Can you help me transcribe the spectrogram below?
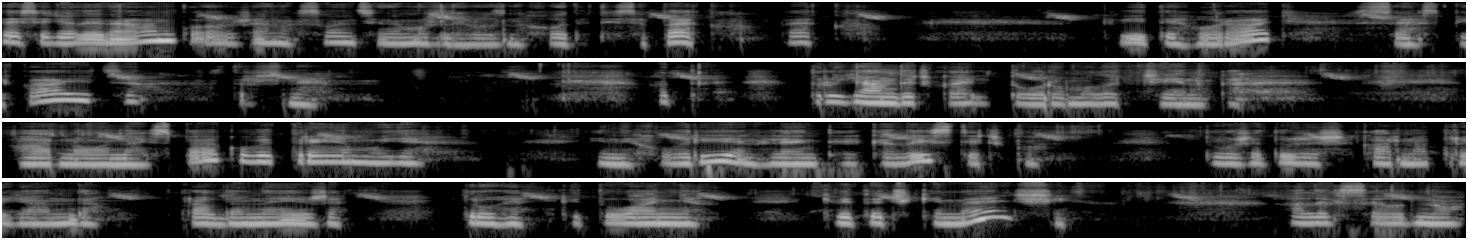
10 годин ранку, а вже на сонці неможливо знаходитися. Пекло, пекло. Квіти горять, все спікається. Страшне. От трояндочка Ельторо, молодчинка. Гарно вона і спеку витримує, і не хворіє. Гляньте, яке листячко. Дуже-дуже шикарна троянда. Правда, в неї вже друге квітування. Квіточки менші, але все одно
